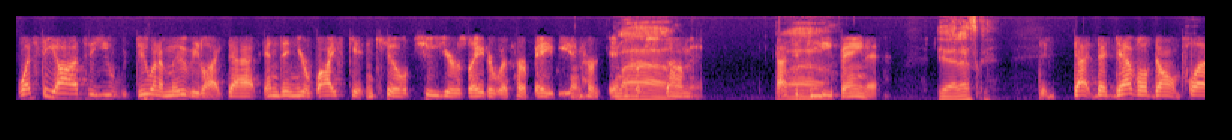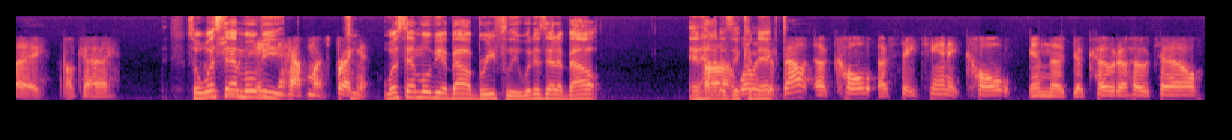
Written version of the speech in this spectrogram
what's the odds of you doing a movie like that and then your wife getting killed two years later with her baby in her in Wow. her stomach? That's Wow. deep, ain't it? Yeah, that's good. The, that, the devil don't play. Okay. So what's that movie? Eight and a half months pregnant. What's that movie about briefly? What is that about? And how does Uh, it well, connect? it's about a cult, a satanic cult in the Dakota Hotel.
